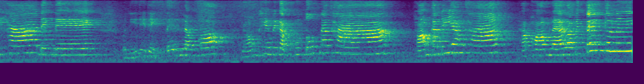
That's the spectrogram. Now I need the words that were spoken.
ีค่ะเด็กๆ วันนี้เด็กๆเต้นแล้วก็ร้องเพลงไปกับครูตุ๊กนะคะ พร้อมกันหรือยังคะ ถ้าพร้อมแล้วเราไปเต้นกันเลย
